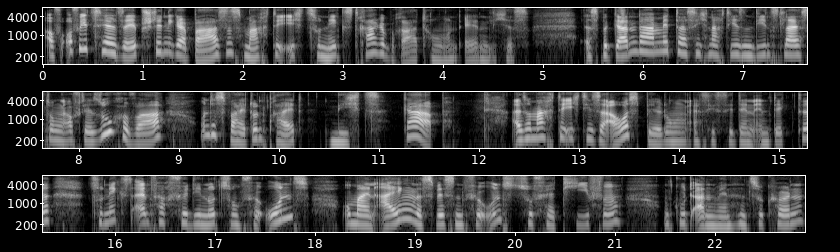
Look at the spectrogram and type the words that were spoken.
Auf offiziell selbstständiger Basis machte ich zunächst Trageberatung und ähnliches. Es begann damit, dass ich nach diesen Dienstleistungen auf der Suche war und es weit und breit nichts gab. Also machte ich diese Ausbildung, als ich sie denn entdeckte, zunächst einfach für die Nutzung für uns, um mein eigenes Wissen für uns zu vertiefen und gut anwenden zu können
